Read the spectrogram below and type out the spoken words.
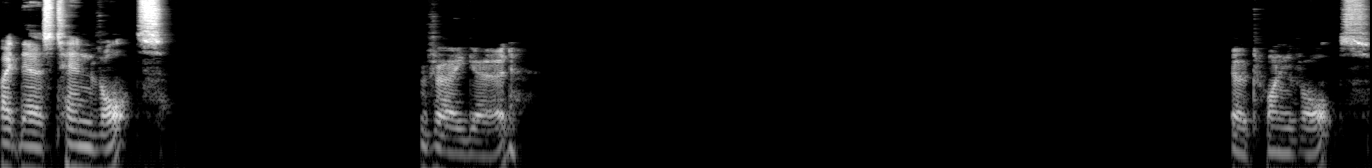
Right there's 10 volts. Very good. Go 20 volts.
